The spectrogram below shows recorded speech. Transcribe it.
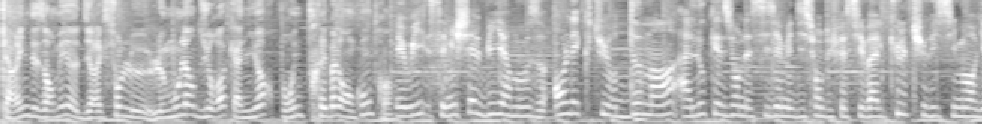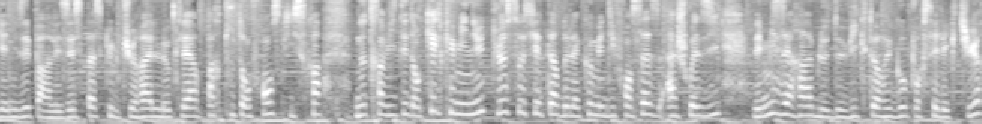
Karine, désormais, euh, direction le, le, Moulin du Roc à Niort pour une très belle rencontre. Et oui, c'est Michel Villermoz en lecture demain à l'occasion de la sixième édition du festival Culturissimo organisé par les espaces culturels Leclerc partout en France qui sera notre invité dans quelques minutes. Le sociétaire de la comédie française a choisi Les Misérables de Victor Hugo pour ses lectures.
